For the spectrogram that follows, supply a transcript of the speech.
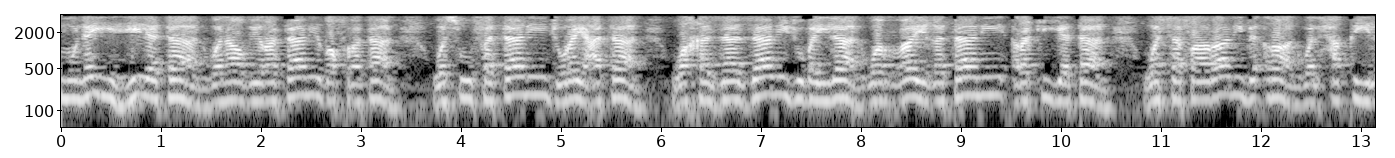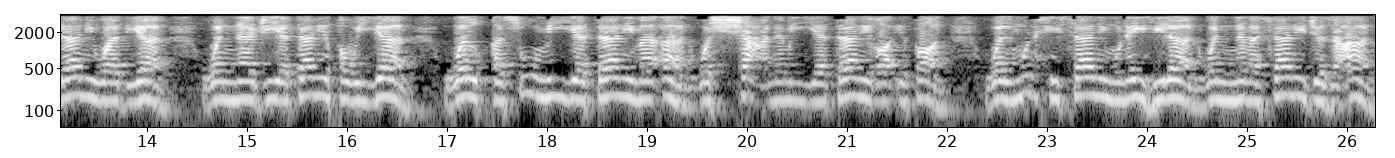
منيهلتان وناظرتان ضفرتان وسوفتان جريعتان وخزازان جبيلان والرايغتان ركيتان وسفاران بئران والحقيلان واديان والناجيتان طويان والقسوميتان ماءان والشعنميتان غائطان والمنحسان منيهلان والنمسان جزعان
